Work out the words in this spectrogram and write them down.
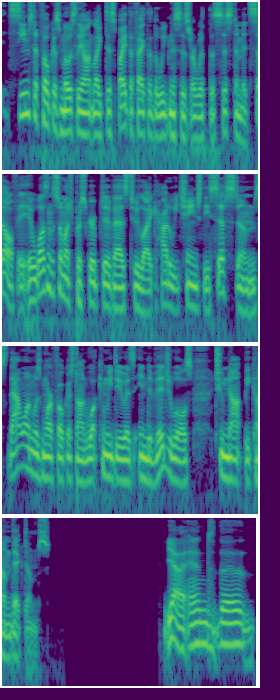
it seems to focus mostly on like despite the fact that the weaknesses are with the system itself it, it, wasn't so much prescriptive as to like how do we change these systems that one was more focused on what can we do as individuals to not become victims yeah and the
